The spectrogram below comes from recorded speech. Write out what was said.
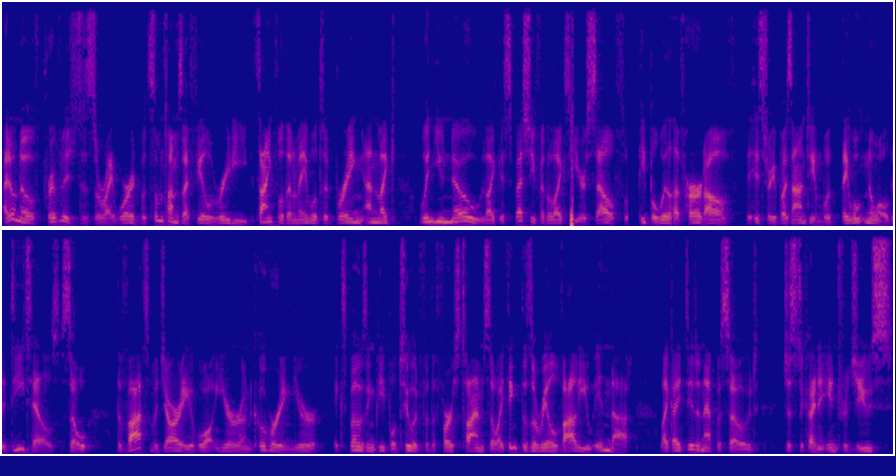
I don't know if privileged is the right word, but sometimes I feel really thankful that I'm able to bring, and like when you know, like especially for the likes of yourself, people will have heard of the history of Byzantium, but they won't know all the details. So the vast majority of what you're uncovering, you're exposing people to it for the first time. So I think there's a real value in that. Like I did an episode just to kind of introduce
